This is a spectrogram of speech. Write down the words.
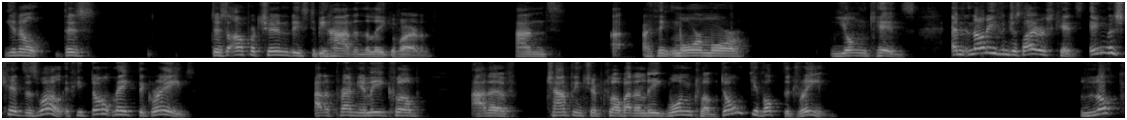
You know, there's there's opportunities to be had in the League of Ireland, and I, I think more and more young kids, and not even just Irish kids, English kids as well. If you don't make the grade at a Premier League club, at a Championship club, at a League One club, don't give up the dream look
